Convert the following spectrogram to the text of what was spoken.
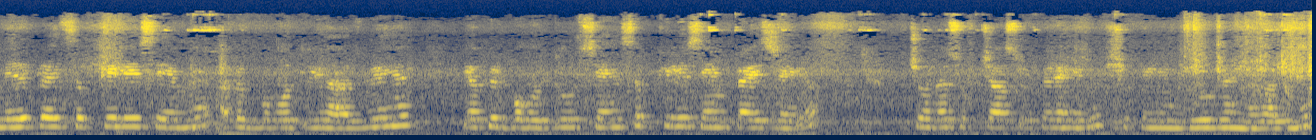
मेरे प्राइस सबके लिए सेम है, अगर बहुत लिहाज में है या फिर बहुत दूर से है, सबके लिए सेम प्राइस रहेगा। चौदह सौ पचास रुपये रहेगा शिपिंग इंक्लूड रहने वाली है।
